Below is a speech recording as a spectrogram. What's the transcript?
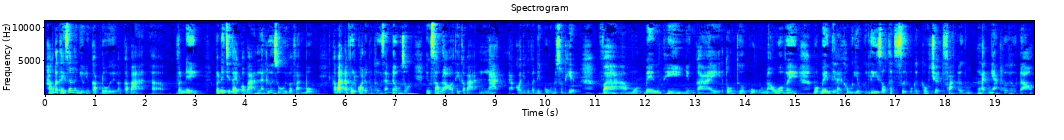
hằng đã thấy rất là nhiều những cặp đôi ờ, các bạn ờ, vấn đề vấn đề chia tay của các bạn là lừa dối và phản bội. Các bạn đã vượt qua được một thời gian đầu rồi, nhưng sau đó thì các bạn lại là có những cái vấn đề cũ nó xuất hiện. Và một bên thì những cái tổn thương cũ nó ùa về, một bên thì lại không hiểu cái lý do thật sự của cái câu chuyện phản ứng lạnh nhạt hời hợt đó.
